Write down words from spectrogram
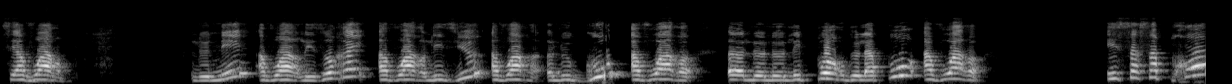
c'est avoir le nez, avoir les oreilles, avoir les yeux, avoir le goût, avoir euh, les pores de la peau, avoir... Et ça s'apprend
